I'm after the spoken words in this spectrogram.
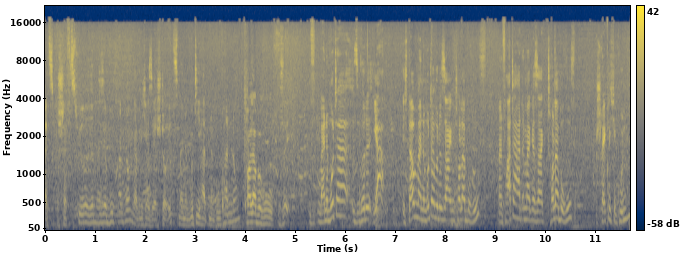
als Geschäftsführerin dieser Buchhandlung, da bin ich ja sehr stolz. Meine Mutti hat eine Buchhandlung. toller Beruf. Also, Meine Mutter würde, ja, ich glaube, meine Mutter würde sagen, toller Beruf. Mein Vater hat immer gesagt, toller Beruf, schreckliche Kunden.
